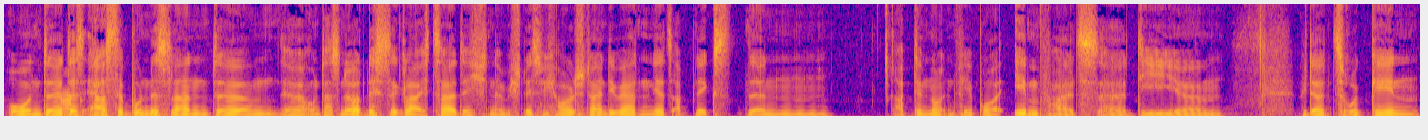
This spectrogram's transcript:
Und äh, das erste Bundesland ähm, äh, und das nördlichste gleichzeitig, nämlich Schleswig-Holstein, die werden jetzt ab nächsten, ab dem 9. Februar ebenfalls äh, die ähm, wieder zurückgehen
